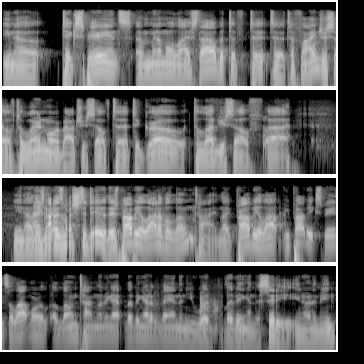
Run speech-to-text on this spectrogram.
you know, to experience a minimal lifestyle, but to, to, to, to find yourself, to learn more about yourself, to, to grow, to love yourself. Uh, you know, there's not as much to do. There's probably a lot of alone time. Like probably a lot, you probably experience a lot more alone time living at living out of a van than you would living in the city. You know what I mean?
